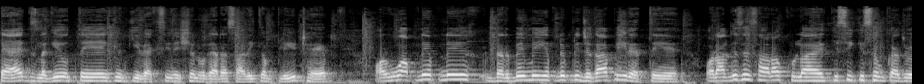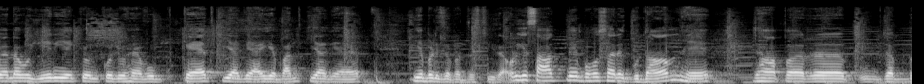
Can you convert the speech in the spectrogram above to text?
टैग्स लगे होते हैं क्योंकि वैक्सीनेशन वगैरह सारी कंप्लीट है और वो अपने अपने डरबे में ही, अपने अपनी जगह पे ही रहते हैं और आगे से सारा खुला है। किसी किस्म का जो है ना, वो ये नहीं है कि उनको जो है वो कैद किया गया है या बंद किया गया है। ये बड़ी ज़बरदस्त चीज़ है। और ये साथ में बहुत सारे गोदाम हैं, जहाँ पर जब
